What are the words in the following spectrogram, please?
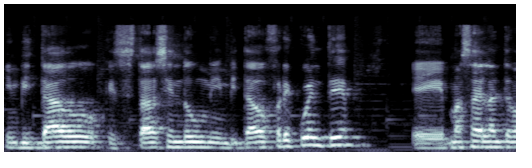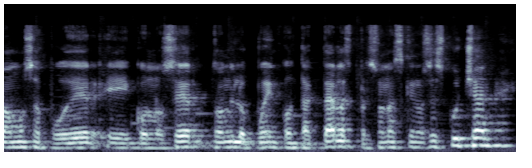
invitado que se está haciendo un invitado frecuente. Eh, más adelante vamos a poder eh, conocer dónde lo pueden contactar las personas que nos escuchan.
